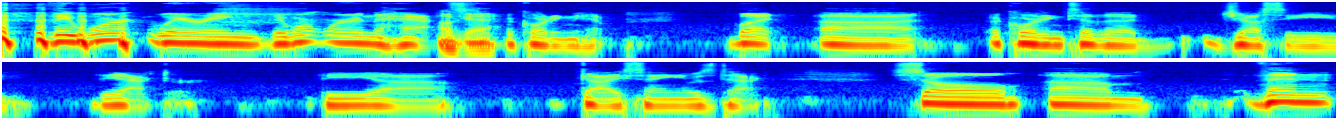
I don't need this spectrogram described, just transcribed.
they weren't wearing they weren't wearing the hats, Okay. according to him, but uh, according to the Jussie, the actor, the uh, guy saying he was attacked. So um, then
